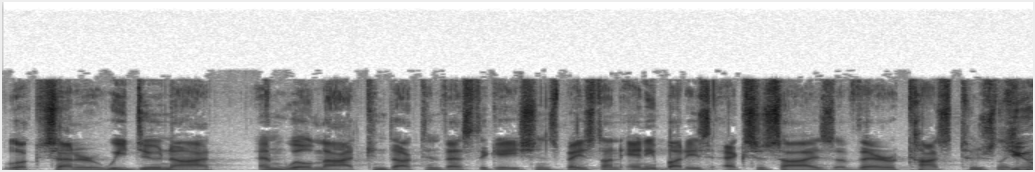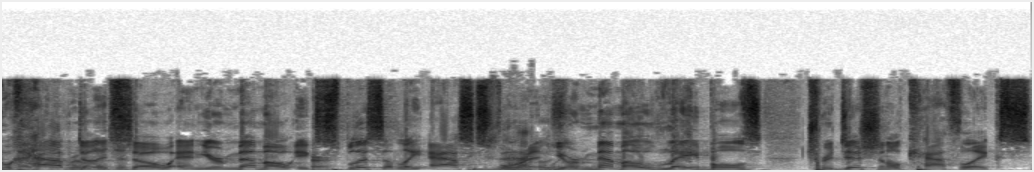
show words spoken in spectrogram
Look, Senator, we do not and will not conduct investigations based on anybody's exercise of their constitutionally You have done so, and your memo explicitly asks for it. Your memo labels traditional Catholics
